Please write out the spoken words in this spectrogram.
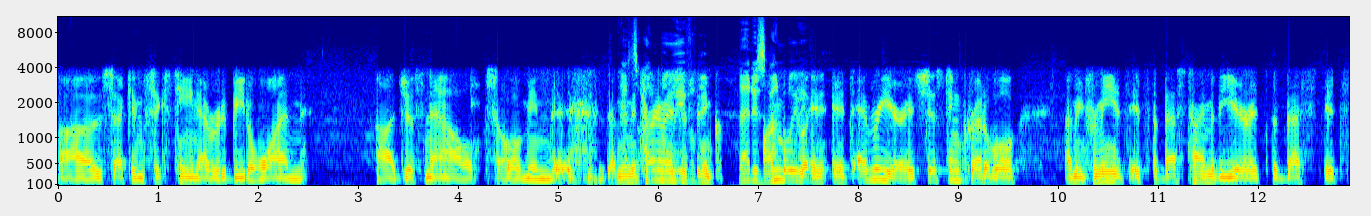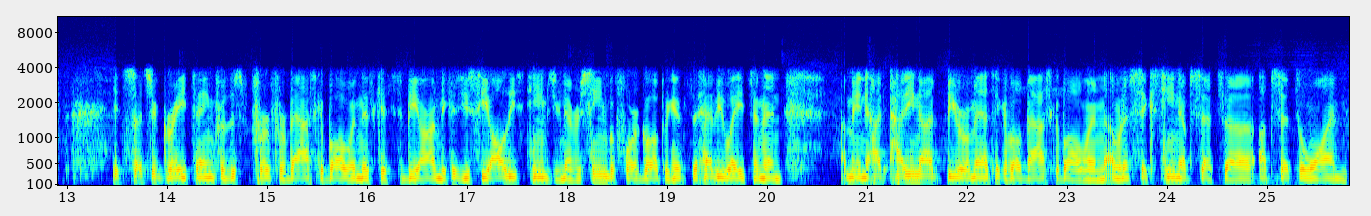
uh, second 16 ever to beat a one. Uh, just now, so I mean, I mean That's the tournament is just inc- that is unbelievable. unbelievable. It, it's every year. It's just incredible. I mean, for me, it's it's the best time of the year. It's the best. It's it's such a great thing for this for for basketball when this gets to be on because you see all these teams you've never seen before go up against the heavyweights, and then, I mean, how, how do you not be romantic about basketball when when a 16 upsets a upsets a one?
